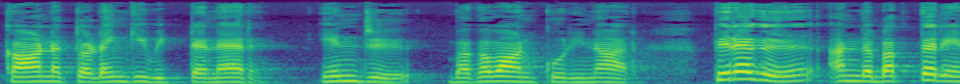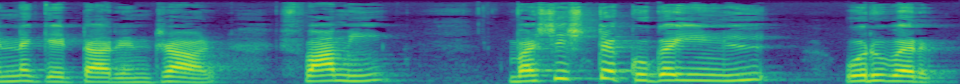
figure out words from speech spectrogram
காணத் தொடங்கிவிட்டனர். என்று பகவான் கூறினார். பிறகு அந்த பக்தர் என்ன கேட்டார் என்றால் சுவாமி வசிஷ்ட குகையில் ஒருவர்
